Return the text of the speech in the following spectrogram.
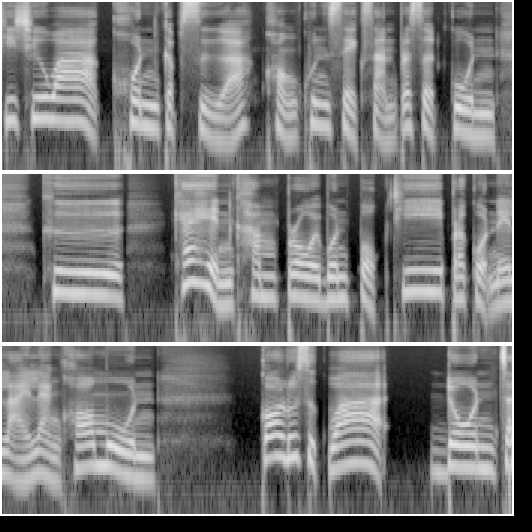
ที่ชื่อว่าคนกับเสือของคุณเสกสรรประเสริฐกุล คือแค่เห็นคำโปรยบนปกที่ปรากฏในหลายแหล่งข้อมูล ก็รู้สึกว่า โดนใจ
